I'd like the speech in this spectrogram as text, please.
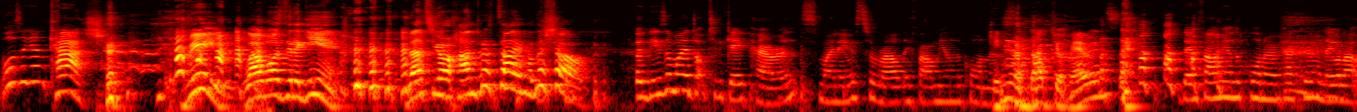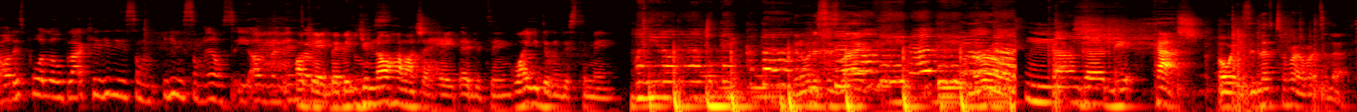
what was it again? Cash. really? What was it again? That's your hundredth time on the show. so these are my adopted gay parents. My name is Terrell. They found me on the corner. Can you adopt your parents? They found me on the corner in Peckham, and they were like, "Oh, this poor little black kid. He needs some. He needs something else to eat other than Indomie okay, baby, you know how much I hate editing. Why are you doing this to me? When you don't have to think about You know what this is like? it. I'll be On the road. Ungodly. Cash. Oh wait, is it left to right or right to left?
